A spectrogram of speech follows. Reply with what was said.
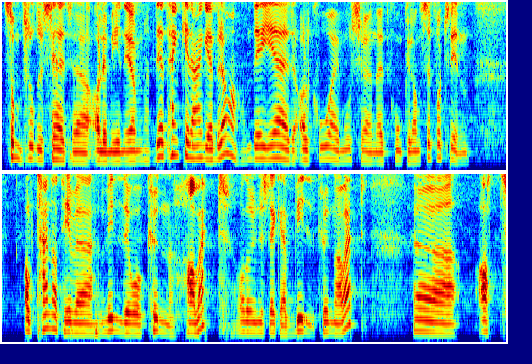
som produserer aluminium. Det tenker jeg er bra. Det gir Alcoa i Mosjøen et konkurransefortrinn Alternativet vil det jo kun ha vært, og da understreker jeg vil kun ha vært, uh, at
